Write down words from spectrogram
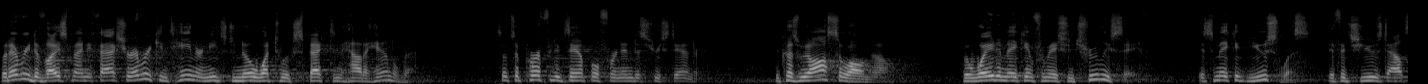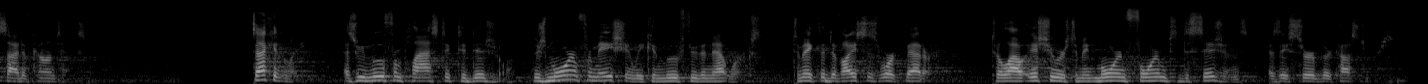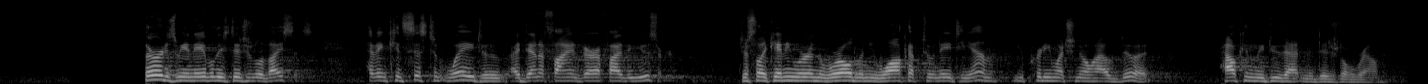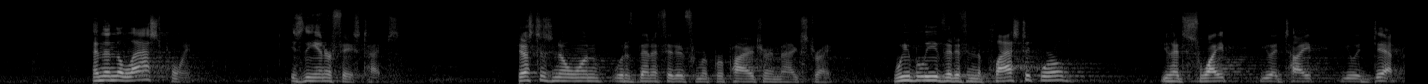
But every device manufacturer, every container needs to know what to expect and how to handle that. So it's a perfect example for an industry standard. Because we also all know the way to make information truly safe is to make it useless if it's used outside of context. Secondly, as we move from plastic to digital, there's more information we can move through the networks to make the devices work better, to allow issuers to make more informed decisions as they serve their customers. Third is we enable these digital devices, having a consistent way to identify and verify the user. Just like anywhere in the world, when you walk up to an ATM, you pretty much know how to do it. How can we do that in the digital realm? And then the last point is the interface types. Just as no one would have benefited from a proprietary mag stripe, we believe that if in the plastic world you had swipe, you had type, you had dip,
